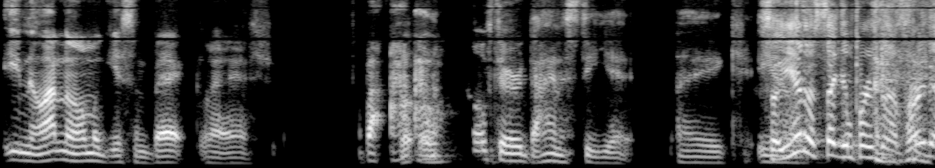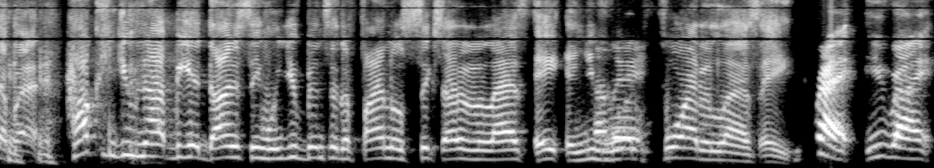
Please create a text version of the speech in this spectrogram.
You know, I know I'm gonna get some backlash, but I, I don't know if they're a dynasty yet. Like, you so know. you're the second person I've heard that, but how can you not be a dynasty when you've been to the final six out of the last eight and you've won four out of the last eight? Right, you're right.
